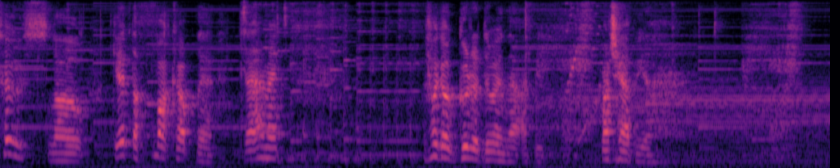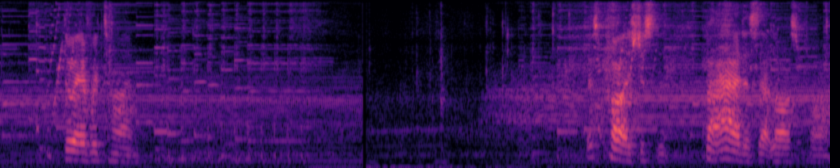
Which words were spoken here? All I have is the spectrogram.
Too slow. Get the fuck up there. Damn it. If I got good at doing that, I'd be much happier. Do it every time. This part is just as bad as that last part.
